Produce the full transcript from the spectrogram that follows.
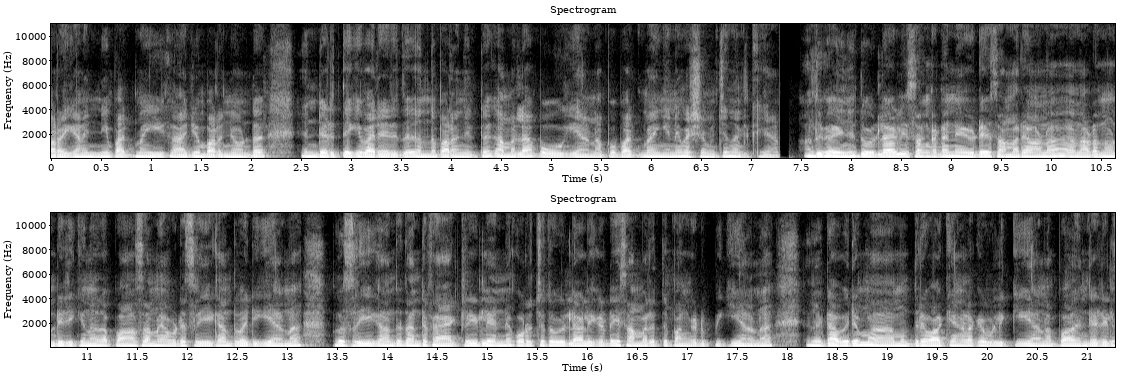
പറയുകയാണ് ഇനി പത്മ ഈ കാര്യം പറഞ്ഞുകൊണ്ട് എന്റെ അടുത്തേക്ക് വരരുത് എന്ന് പറഞ്ഞിട്ട് കമല പോവുകയാണ്. അപ്പോൾ പത്മ ഇങ്ങനെ വിഷമിച്ച് നിൽക്കുകയാണ്. അത് കഴിഞ്ഞ് തൊഴിലാളി സംഘടനയുടെ സമരമാണ് നടന്നുകൊണ്ടിരിക്കുന്നത്. അപ്പോൾ ആ സമയം അവിടെ ശ്രീകാന്ത് വരികയാണ്. അപ്പോൾ ശ്രീകാന്ത് തന്റെ ഫാക്ടറിയിൽ തന്നെ കുറച്ച് തൊഴിലാളികളുടെ ഈ സമരത്തിൽ പങ്കെടുപ്പിക്കുകയാണ്. എന്നിട്ട് അവരും മുദ്രാവാക്യങ്ങളൊക്കെ വിളിക്കുകയാണ്. അപ്പോൾ അതിന്റെ ഇടയിൽ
